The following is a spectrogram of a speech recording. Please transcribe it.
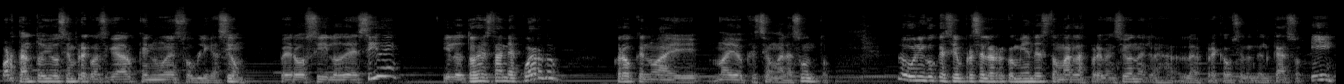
Por tanto, yo siempre considero que no es obligación, pero si lo deciden y los dos están de acuerdo, creo que no hay, no hay objeción al asunto. Lo único que siempre se les recomienda es tomar las prevenciones, las, las precauciones del caso. Y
